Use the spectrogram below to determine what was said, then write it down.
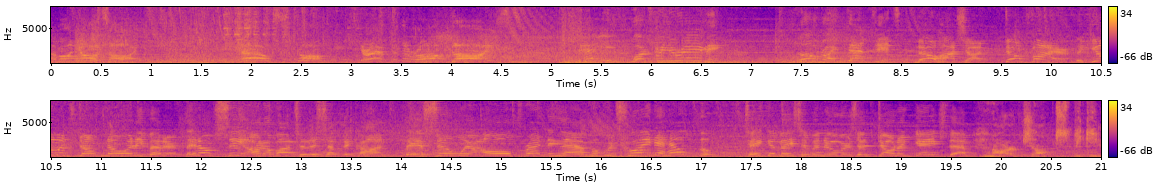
I'm on your side! No, stop! You're after the wrong guys! Hey, watch where you're aiming! All right, that's it! No, Hotshot! Don't fire! The humans don't know any better. They don't see Autobots and Decepticons. They assume we're all threatening them. But we're trying to help them! Take evasive maneuvers and don't engage them. Marjok speaking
